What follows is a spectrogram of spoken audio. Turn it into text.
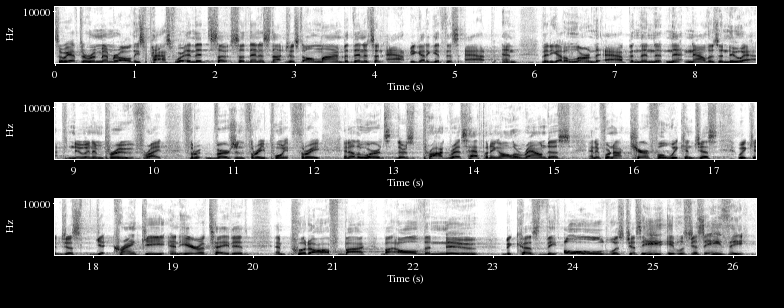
so we have to remember all these passwords. And then, so, so then it's not just online, but then it's an app. You got to get this app. And then you got to learn the app. And then the, now there's a new app, new and improved, right? Th- version 3.3. In other words, there's progress happening all around us. And if we're not careful, we can just, we can just get cranky and irritated and put off by, by all the new because the old was just, e- it was just easy.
